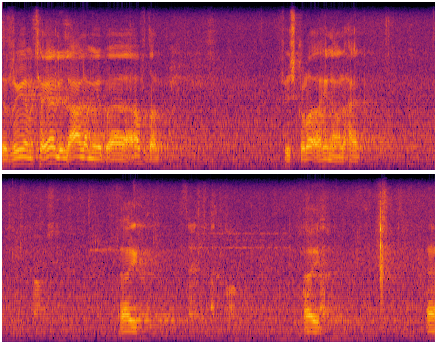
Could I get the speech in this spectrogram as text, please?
السرية متهيألي الأعلم يبقى أفضل. فيش قراءة هنا ولا حاجة؟ أي الأتقى أي أه.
